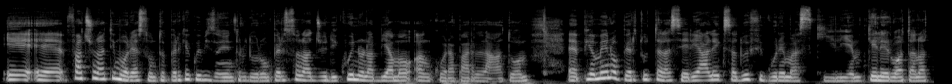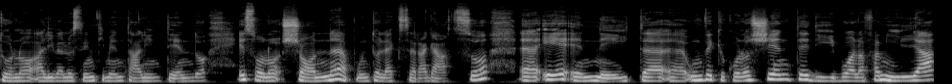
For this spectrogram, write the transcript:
E eh, faccio un attimo riassunto perché qui bisogna introdurre un personaggio di cui non abbiamo ancora parlato. Eh, più o meno per tutta la serie Alex ha due figure maschili che le ruotano attorno a livello sentimentale, intendo, e sono Sean, appunto l'ex ragazzo, eh, e Nate, eh, un vecchio conoscente di buona famiglia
